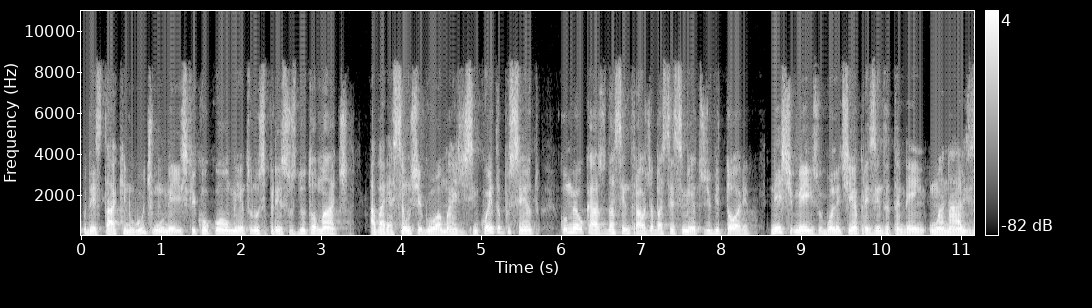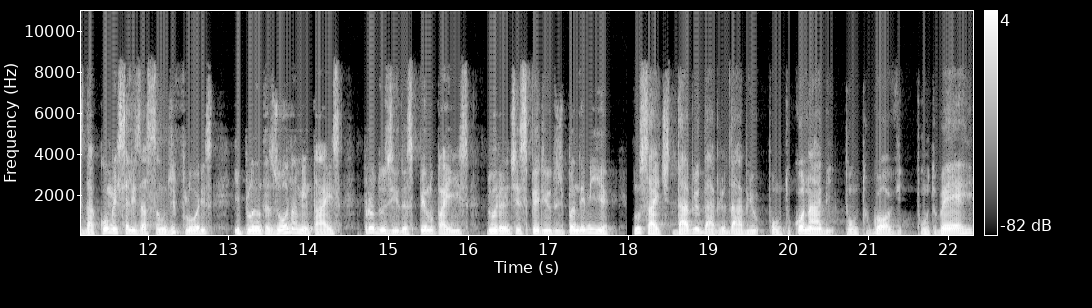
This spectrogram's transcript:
o destaque no último mês ficou com o aumento nos preços do tomate. A variação chegou a mais de 50%, como é o caso da Central de Abastecimento de Vitória. Neste mês, o boletim apresenta também uma análise da comercialização de flores e plantas ornamentais produzidas pelo país durante esse período de pandemia. No site www.conab.gov.br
